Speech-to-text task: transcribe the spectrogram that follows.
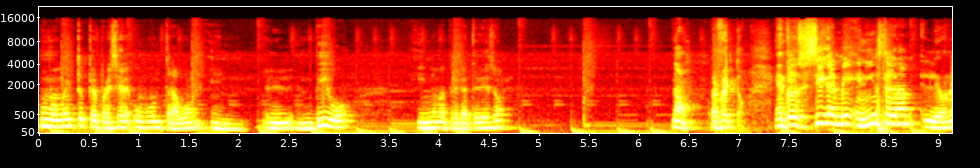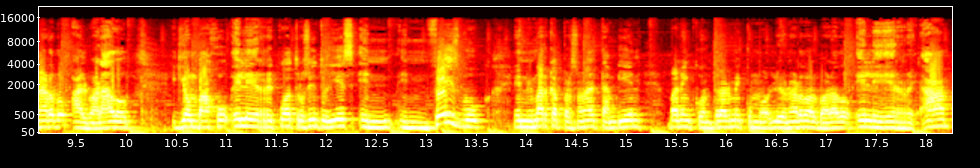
Un momento que al parecer hubo un trabón en, vivo y no me percaté de eso. No, perfecto. Entonces síganme en Instagram, Leonardo Alvarado LR410 en, Facebook, en mi marca personal también van a encontrarme como Leonardo Alvarado LRA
